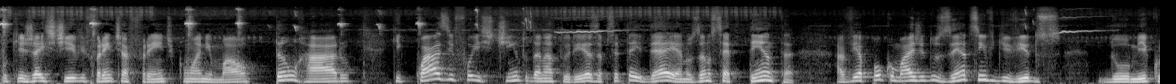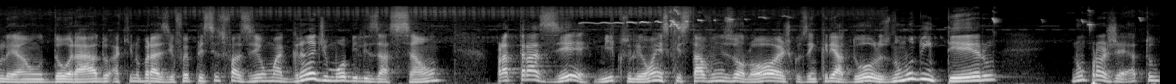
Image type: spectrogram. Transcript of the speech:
porque já estive frente a frente com um animal tão raro que quase foi extinto da natureza. Para você ter ideia, nos anos 70 havia pouco mais de 200 indivíduos do mico-leão dourado aqui no Brasil. Foi preciso fazer uma grande mobilização para trazer micos-leões que estavam em zoológicos, em criadouros, no mundo inteiro, num projeto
